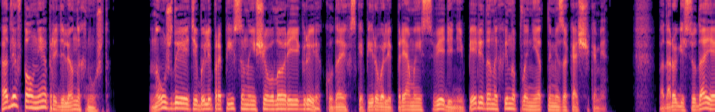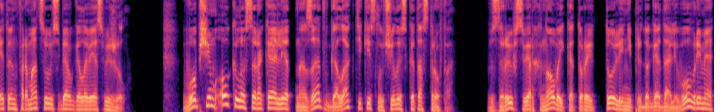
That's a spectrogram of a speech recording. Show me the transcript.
а для вполне определенных нужд. Нужды эти были прописаны еще в лоре игры, куда их скопировали прямо из сведений, переданных инопланетными заказчиками. По дороге сюда я эту информацию у себя в голове освежил. В общем, около 40 лет назад в галактике случилась катастрофа. Взрыв сверхновой, который то ли не предугадали вовремя,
